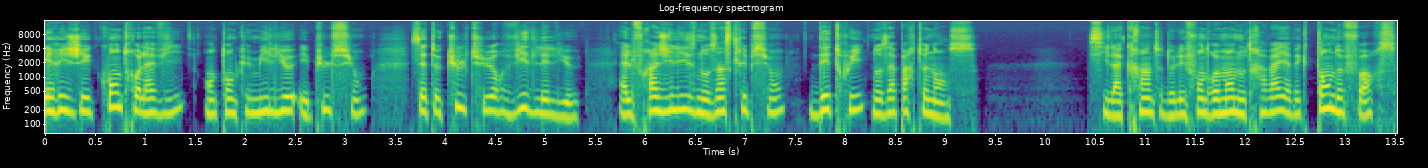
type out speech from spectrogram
Érigée contre la vie en tant que milieu et pulsion, cette culture vide les lieux. Elle fragilise nos inscriptions, détruit nos appartenances. Si la crainte de l'effondrement nous travaille avec tant de force,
